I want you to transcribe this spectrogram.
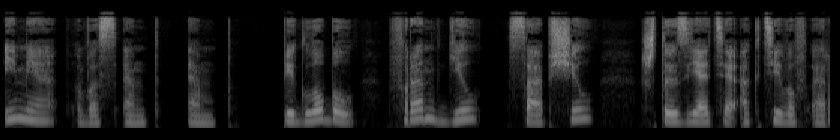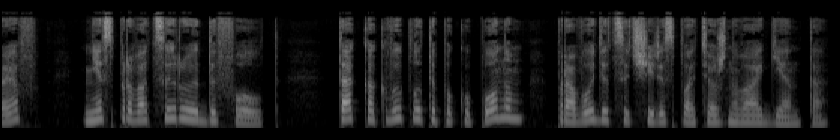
имя West Эмп, P Global, Фрэнк Гилл, сообщил, что изъятие активов РФ не спровоцирует дефолт, так как выплаты по купонам проводятся через платежного агента.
